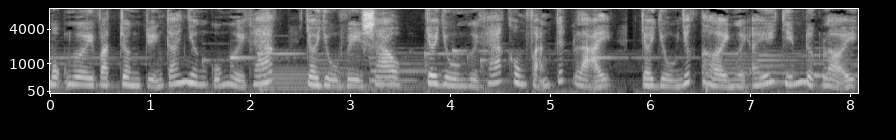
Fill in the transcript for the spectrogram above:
một người vạch trần chuyện cá nhân của người khác, cho dù vì sao, cho dù người khác không phản kích lại, cho dù nhất thời người ấy chiếm được lợi,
